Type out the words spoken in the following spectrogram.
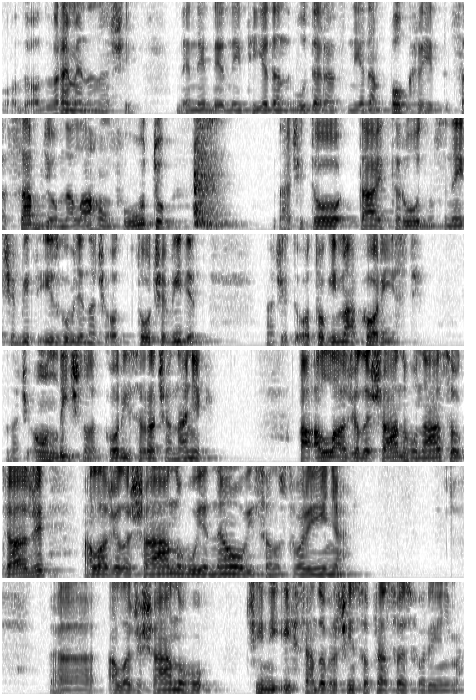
od, od vremena, znači, niti jedan udarac, ni jedan pokret sa sabljom na lahom putu, znači to, taj trud mu se neće biti izgubljen, znači od, to će vidjeti, znači od tog ima koristi. Znači on lično korist vraća na njeg. A Allah Želešanuhu naslov kaže, Allah Želešanuhu je neovisan stvorenja. Uh, Allah Želešanuhu čini ih sam dobročinstvo prema svojim stvorenjima.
